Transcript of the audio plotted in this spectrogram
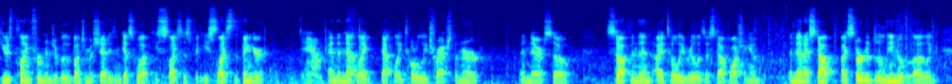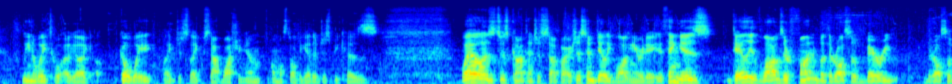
he was playing Fruit Ninja with a bunch of machetes, and guess what? He sliced his he sliced the finger, Damn. and then that like that like totally trashed the nerve in there, so sucked. And then I totally realized I stopped watching him, and then I stopped. I started to lean uh, like lean away to uh, like go away, like just like stop watching him almost altogether, just because. Well, it's just content just subpar. It's just him daily vlogging every day. The thing is, daily vlogs are fun, but they're also very, they're also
